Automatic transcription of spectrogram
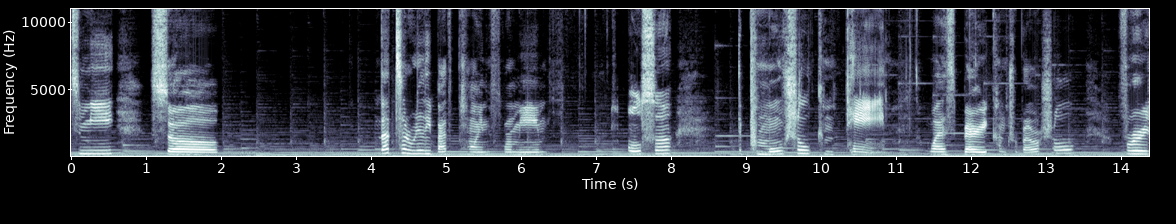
to me. So that's a really bad point for me. Also, the promotional campaign was very controversial. For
